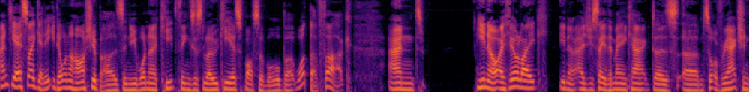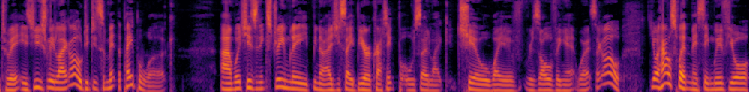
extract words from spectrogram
And yes, I get it. You don't want to harsh your buzz and you want to keep things as low key as possible, but what the fuck? And you know, I feel like, you know, as you say, the main character's um, sort of reaction to it is usually like, oh, did you submit the paperwork? Uh, which is an extremely, you know, as you say, bureaucratic, but also like chill way of resolving it, where it's like, oh, your house went missing with your,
